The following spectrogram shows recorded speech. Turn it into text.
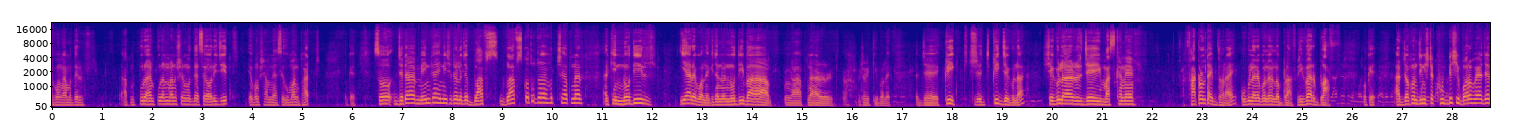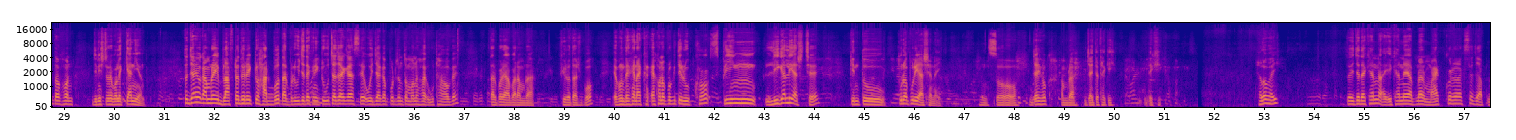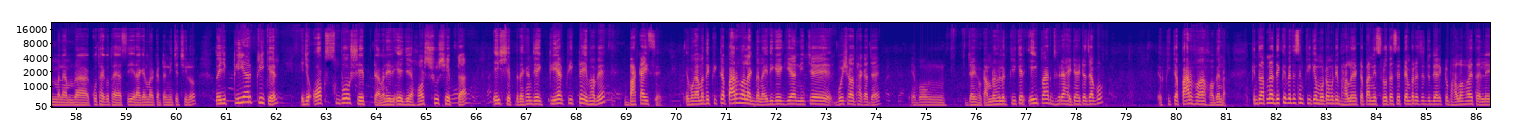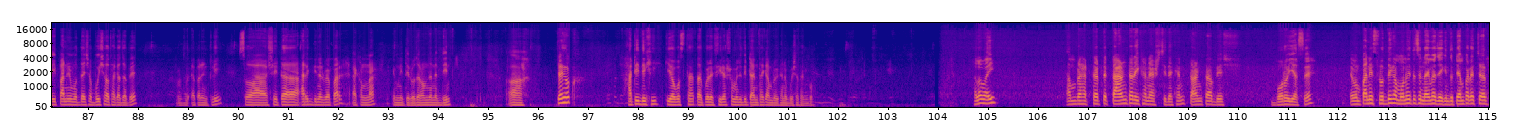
এবং আমাদের পুরান পুরান মানুষের মধ্যে আছে অরিজিৎ এবং সামনে আছে উমাং ভাট। ওকে সো যেটা মেইন কাহিনী সেটা হলো যে ব্লাফস ব্লাফস কথাটা হচ্ছে আপনার আর কি নদীর ইয়ারে বলে, কি যেন নদী বা আপনার এটারে কি বলে, যে ক্রিক ক্রিক যেগুলা, সেগুলার যেই মাঝখানে ফাটল টাইপ ধরায়, ওগুলারে বলে হলো ব্লাফ রিভার ব্লাফ ওকে আর যখন জিনিসটা খুব বেশি বড় হয়ে যায়, তখন জিনিসটারে বলে ক্যানিয়ন। তো যাই হোক, আমরা এই ব্লাফটা ধরে একটু হাঁটবো। তারপরে ওই যে দেখেন, একটু উঁচা জায়গা আছে, ওই জায়গা পর্যন্ত মনে হয় উঠা হবে। তারপরে আবার আমরা ফেরত আসব। এবং দেখেন, এখ- এখনও প্রকৃতি রুক্ষ। স্প্রিং লিগালি আসছে, কিন্তু পুরাপুরি আসে নাই। সো যাই হোক, আমরা যাইতে থাকি, দেখি। হ্যালো ভাই। তো এই যে দেখেন, এখানে আপনার মার্ক করে রাখছে যে মানে আমরা কোথায় কোথায় আছি, এর আগের মার্কারটা নিচে ছিল। তো এই যে ক্লিয়ার ক্রিকের এই যে অক্সবো শেপটা মানে এই যে হর্সশু শেপটা এই শেপটা দেখেন যে ক্লিয়ার ক্রিকটা এইভাবে বাঁকাইছে। এবং আমাদের ক্রিকটা পার হওয়া লাগবে না, এদিকে গিয়া নিচে বৈশাও থাকা যায়। এবং যাই হোক, আমরা হলো ক্রিকের এই পার ধরে হাইটা হাইটা যাব। ক্রিকটা পার হওয়া হবে না। কিন্তু আপনারা দেখতে পেতেছেন ক্রিকে মোটামুটি ভালো একটা পানির স্রোত আছে টেম্পারেচার যদি আর একটু ভালো হয়, তাহলে এই পানির মধ্যে এসব বৈশাও থাকা যাবে অ্যাপারেন্টলি সো সেটা আরেক দিনের ব্যাপার, এখন না, এমনিতে রোজা রমজানের দিন। যাই হোক, হাঁটি দেখি কি অবস্থা, তারপরে ফেরার সময় যদি টাইম থাকে, আমরা ওইখানে বসে থাকব। হ্যালো ভাই। আমরা হাঁটতে হাঁটতে টার্নটার এখানে আসছি, দেখেন টার্নটা বেশ বড়ই আছে। এবং পানির স্রোত দেখে মনে হইতেছে নাইমা যায়, কিন্তু টেম্পারেচার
